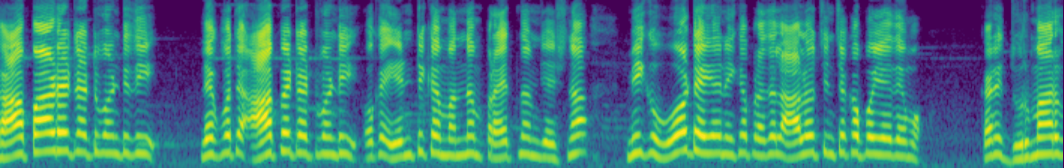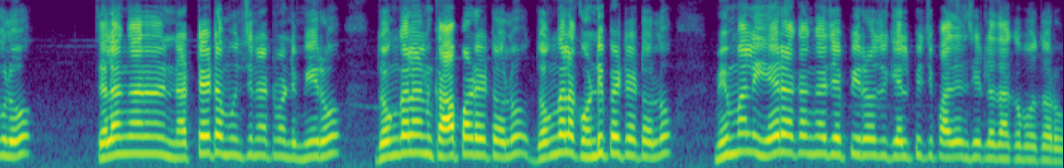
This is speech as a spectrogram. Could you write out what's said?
కాపాడేటటువంటిది లేకపోతే ఆపేటటువంటి ఒక ఎంటిక మందం ప్రయత్నం చేసినా మీకు ఓటు వేయనిక ప్రజలు ఆలోచించకపోయేదేమో. కానీ దుర్మార్గులు తెలంగాణని నట్టేట ముంచినటువంటి మీరు దొంగలను కాపాడేటోళ్ళు దొంగలకు కొండిపెట్టేటోళ్ళు మిమ్మల్ని ఏ రకంగా చెప్పి ఈరోజు గెలిపించి పదిహేను సీట్ల దాకా పోతారు?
